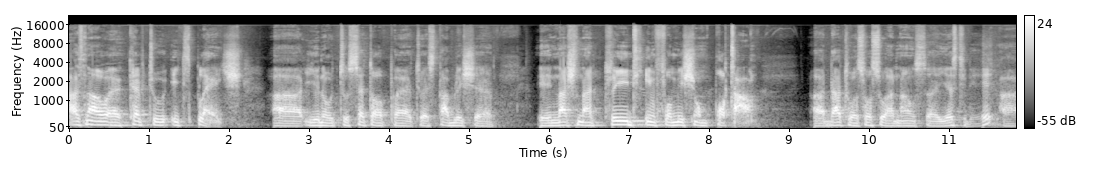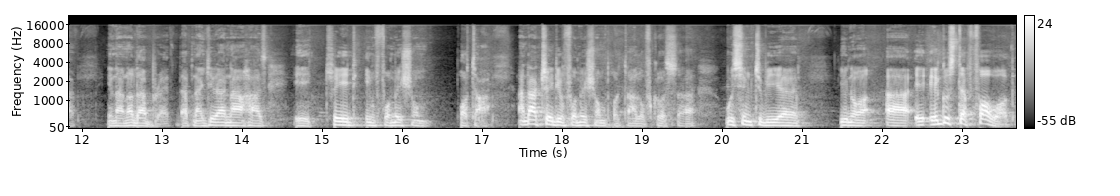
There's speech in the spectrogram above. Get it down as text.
has now uh, kept to its pledge, uh, you know, to set up, uh, to establish uh, a national trade information portal. Uh, that was also announced uh, yesterday in another breath, that Nigeria now has a trade information portal. And that trade information portal, of course, will seem to be, you know, a, a good step forward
